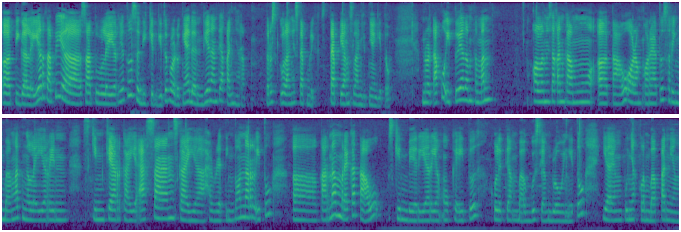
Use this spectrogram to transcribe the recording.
uh, tiga layer tapi ya satu layernya tuh sedikit gitu produknya dan dia nanti akan nyerap. Terus ulangi step step yang selanjutnya gitu. Menurut aku itu ya teman-teman kalau misalkan kamu uh, tahu orang Korea tuh sering banget ngelayerin skincare kayak essence, kayak hydrating toner itu uh, karena mereka tahu skin barrier yang oke okay itu kulit yang bagus yang glowing itu ya yang punya kelembapan yang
